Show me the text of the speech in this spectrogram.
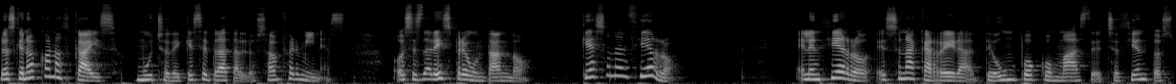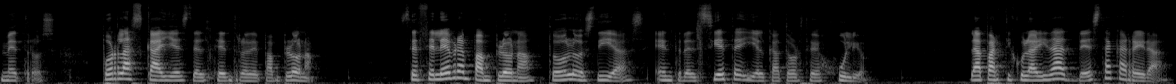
Los que no conozcáis mucho de qué se tratan los Sanfermines, os estaréis preguntando, ¿Qué es un encierro? El encierro es una carrera de un poco más de 800 metros por las calles del centro de Pamplona. Se celebra en Pamplona todos los días entre el 7 y el 14 de julio. La particularidad de esta carrera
